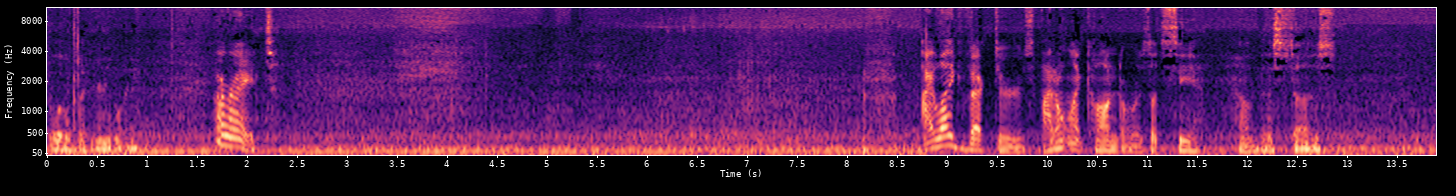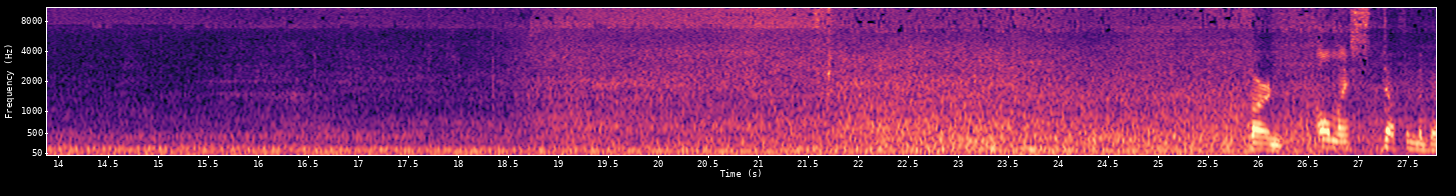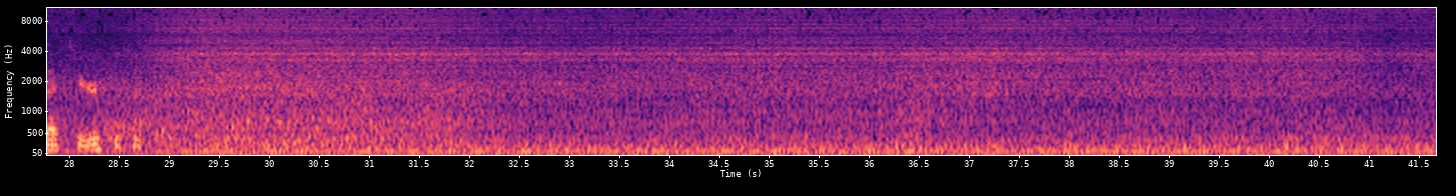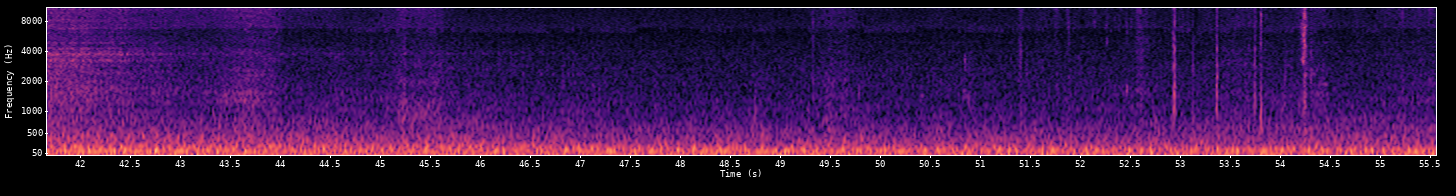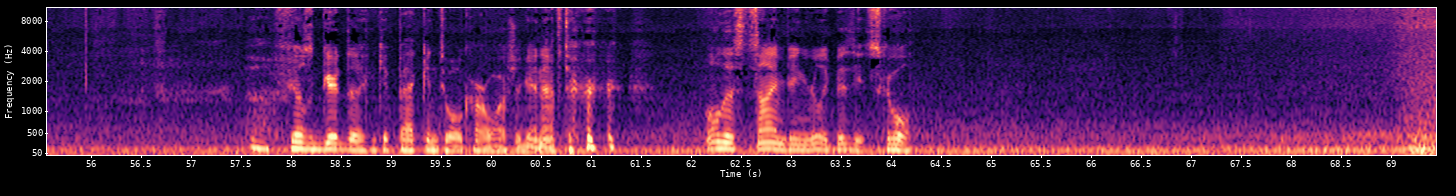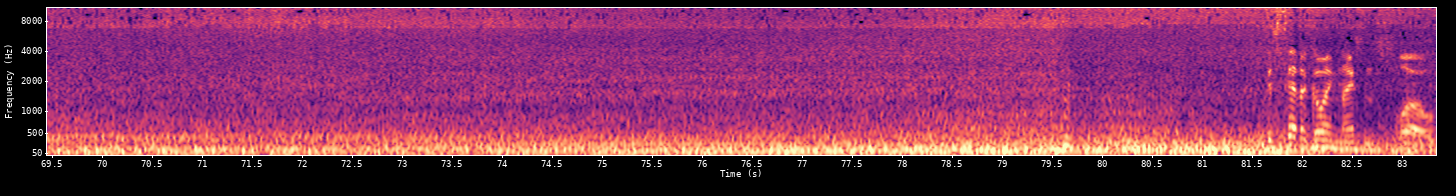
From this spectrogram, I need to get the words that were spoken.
A little bit anyway. All right. I like vectors. I don't like Kondors. Let's see how this does. Pardon all my stuff in the back here. Feels good to get back into a car wash again after all this time being really busy at school. Have it going nice and slow.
